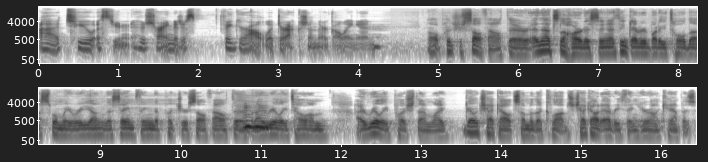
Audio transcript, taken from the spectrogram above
uh, to a student who's trying to just figure out what direction they're going in? Oh, put yourself out there. And that's the hardest thing. I think everybody told us when we were young the same thing to put yourself out there. Mm-hmm. But I mm-hmm. really tell them, I really push them, like, go check out some of the clubs, check out everything here on campus.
